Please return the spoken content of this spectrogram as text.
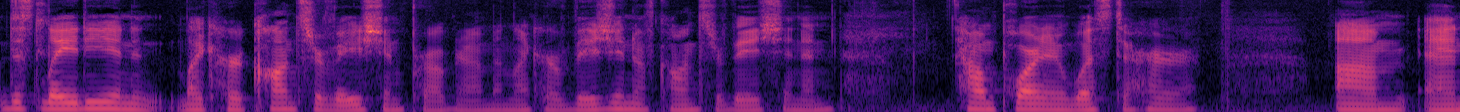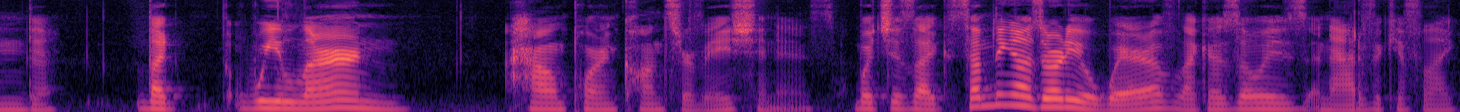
this lady and like her conservation program and like her vision of conservation and how important it was to her. Um and like we learned how important conservation is which is like something i was already aware of. Like i was always an advocate for like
